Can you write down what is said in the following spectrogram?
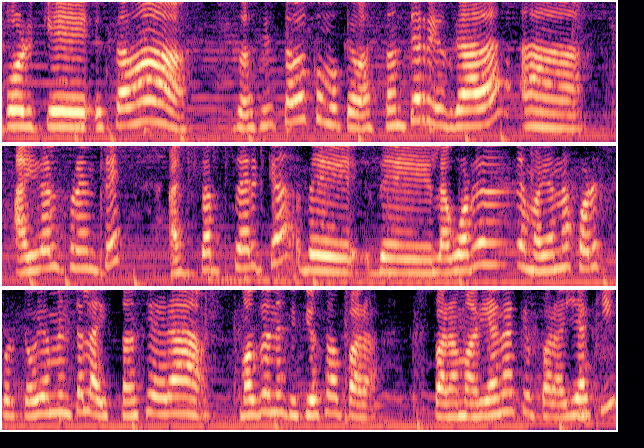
porque estaba, o sea, sí estaba como que bastante arriesgada a, a ir al frente, a estar cerca de, de, la guardia de Mariana Juárez, porque obviamente la distancia era más beneficiosa para, para Mariana que para Jackie,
